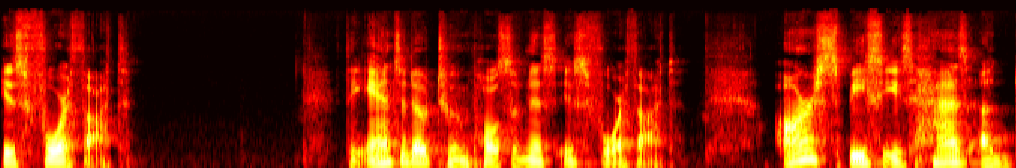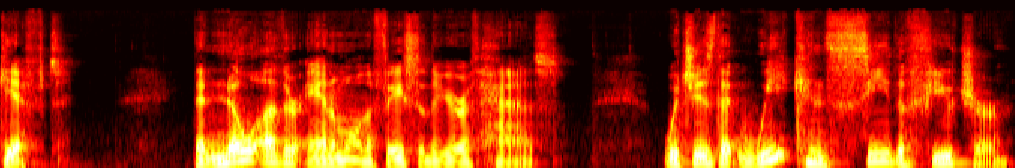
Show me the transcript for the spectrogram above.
is forethought. The antidote to impulsiveness is forethought. Our species has a gift that no other animal on the face of the earth has, which is that we can see the future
